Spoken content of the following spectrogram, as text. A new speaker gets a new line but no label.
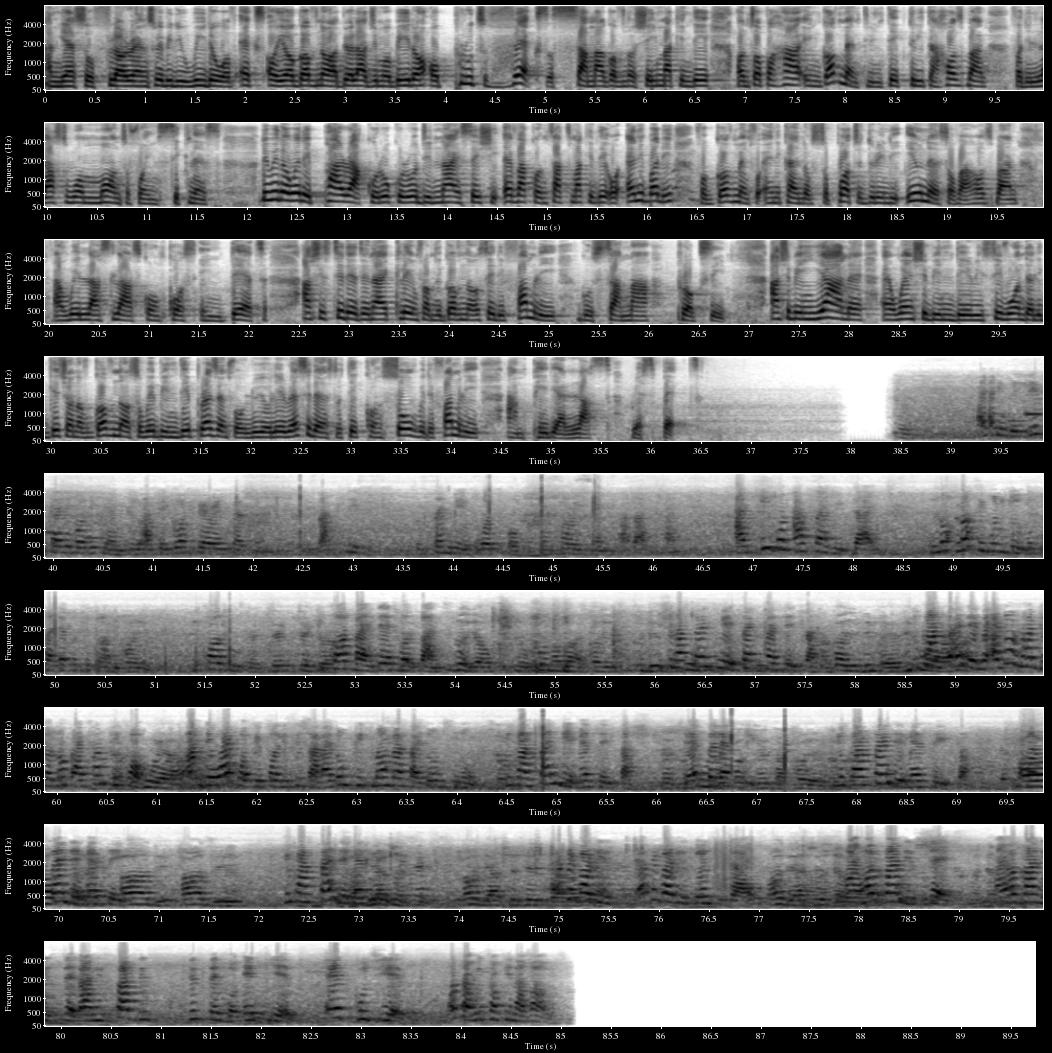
And yes, so Florence will be the widow of ex-Oyo Governor Abiola Ajimobi or uproot vex Sama Governor Seyi Makinde on top of her, in government will take treat her husband for the last one month for his sickness. The widow wey dey para korokoro deny say she ever contact Makinde or anybody for government for any kind of support during the illness of her husband and will last last con cause in debt. And she still deny claim from the governor say the family go Sama proxy. And she been yarn uh, and when she been they receive one delegation of governors so we been they present for Oluyole residence to take console with the family and pay their last respect.
I think the least anybody can do as a God-fearing person is at least to send me a word of encouragement at that time. And even after he died, not, not even do Mr. Deputy Governor. You called who? You called my dead husband.
No, your, your phone number I call you
You should have sent me a text message, sir.
I call you uh,
You can send a, I don't have your number, I can't pick up. I'm the wife of a politician, I don't pick numbers I don't know. You can send me a message, sir. Your Excellency. You can send a message, sir. You can send a message.
All the, all the,
You can send a message. Everybody is, everybody is going to die. My husband is dead. My husband is dead, and he served this, this state for eight years. Eight good years. What are we talking about?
